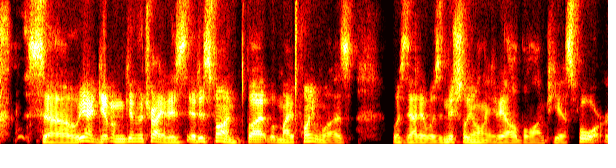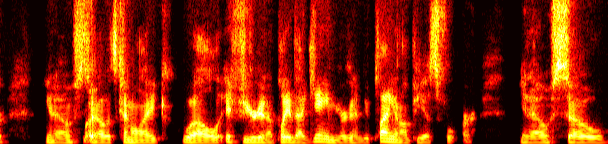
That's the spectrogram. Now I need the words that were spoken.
so yeah, give them give it a try. It is it is fun. But what my point was was that it was initially only available on PS4. You know, so right. it's kind of like, well, if you're gonna play that game, you're gonna be playing it on PS4. You know, so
